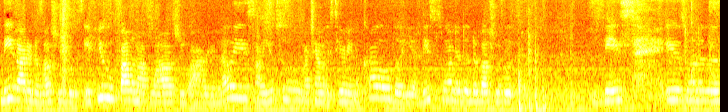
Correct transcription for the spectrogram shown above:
these are the devotional books. If you follow my vlogs, you already know this on YouTube. My channel is Tierney Nicole. But yeah, this is one of the devotional books. This is one of the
